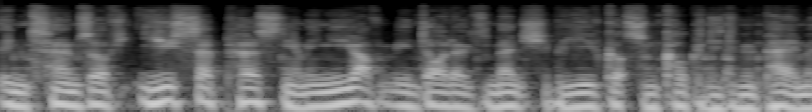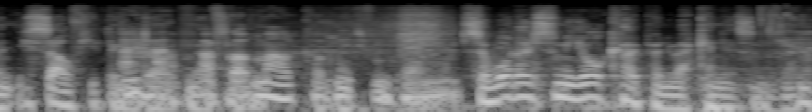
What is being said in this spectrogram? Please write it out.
In terms of, you said personally, I mean, you haven't been diagnosed with dementia, but you've got some cognitive impairment yourself. You've been I have. diagnosed. I've got mild cognitive impairment. So, what are some of your coping mechanisms then,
